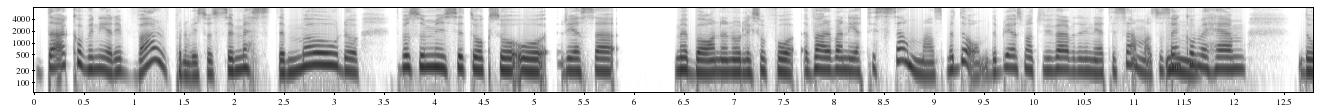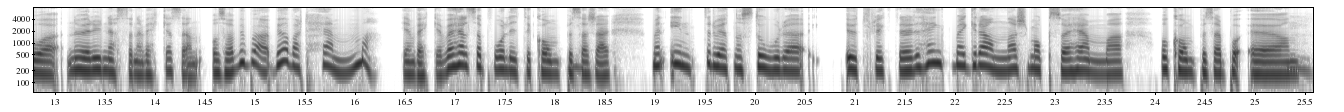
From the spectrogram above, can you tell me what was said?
där kom vi ner i varv på något vis. Och semestermode. Och det var så mysigt också att resa med barnen och liksom få varva ner tillsammans med dem. Det blev som att vi varvade ner tillsammans. Och Sen Mm. kom vi hem, då, nu är det ju nästan en vecka sedan, och så har vi, bara, vi har varit hemma i en vecka. Vi har hälsat på lite kompisar, så här, men inte du vet, några stora utflykter. Hängt med grannar som också är hemma och kompisar på ön.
